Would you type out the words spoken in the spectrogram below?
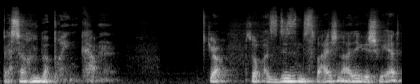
besser rüberbringen kann ja, so, also ein zweischneidiges Schwert.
